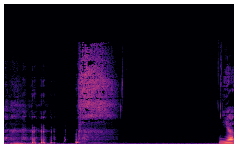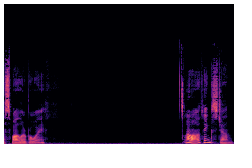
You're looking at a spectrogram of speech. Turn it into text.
yes, Baller Boy. Aw, thanks, Jem.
